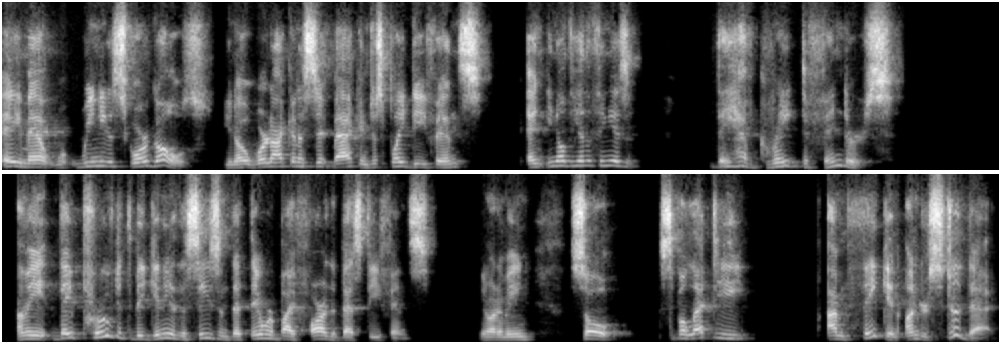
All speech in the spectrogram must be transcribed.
hey man, we need to score goals. You know, we're not going to sit back and just play defense. And you know, the other thing is they have great defenders. I mean, they proved at the beginning of the season that they were by far the best defense. You know what I mean? So Spalletti, I'm thinking, understood that.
